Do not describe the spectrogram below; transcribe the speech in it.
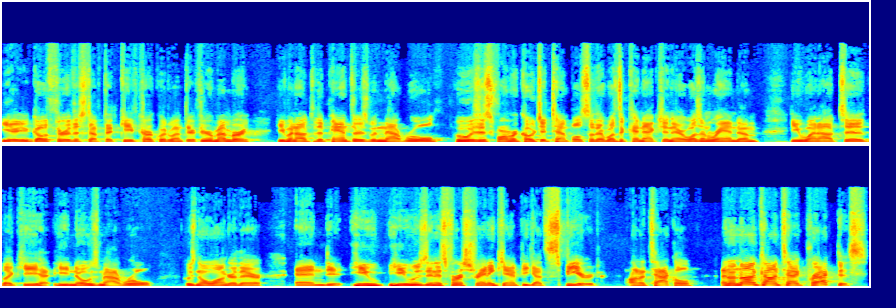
you, you go through the stuff that Keith Kirkwood went through. If you remember, he went out to the Panthers with Matt Rhule, who was his former coach at Temple, so there was a connection there. It wasn't random. He went out to like he he knows Matt Rhule, who's no longer there. And he he was in his first training camp. He got speared on a tackle in a non-contact practice.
